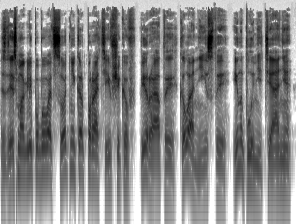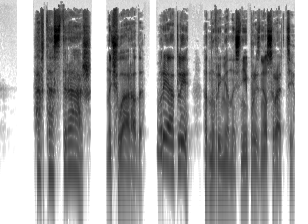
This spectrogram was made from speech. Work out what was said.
Здесь могли побывать сотни корпоративщиков, пираты, колонисты, инопланетяне». «Автостраж», — начала Арада. «Вряд ли», — одновременно с ней произнес Ратти.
